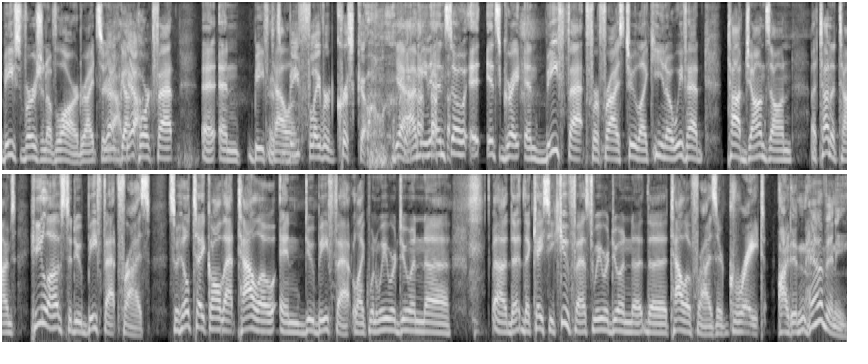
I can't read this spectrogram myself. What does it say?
beef's version of lard, right? So Yeah, you've got yeah. pork fat and, and beef It's tallow. beef flavored Crisco. Yeah, I mean, and so it, it's great. And beef fat for fries too. Like, you know, we've had Todd Johns on a ton of times. He loves to do beef fat fries. So he'll take all that tallow and do beef fat. Like when we were doing uh, uh, the, the KCQ Fest, we were doing uh, the tallow fries. They're great. I didn't have any.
